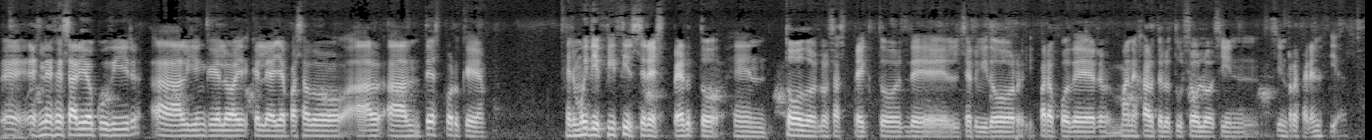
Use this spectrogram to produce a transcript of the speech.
eh, es necesario acudir a alguien que, lo que le haya pasado antes porque es muy difícil ser experto en todos los aspectos del servidor y para poder manejártelo tú solo sin, sin referencias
